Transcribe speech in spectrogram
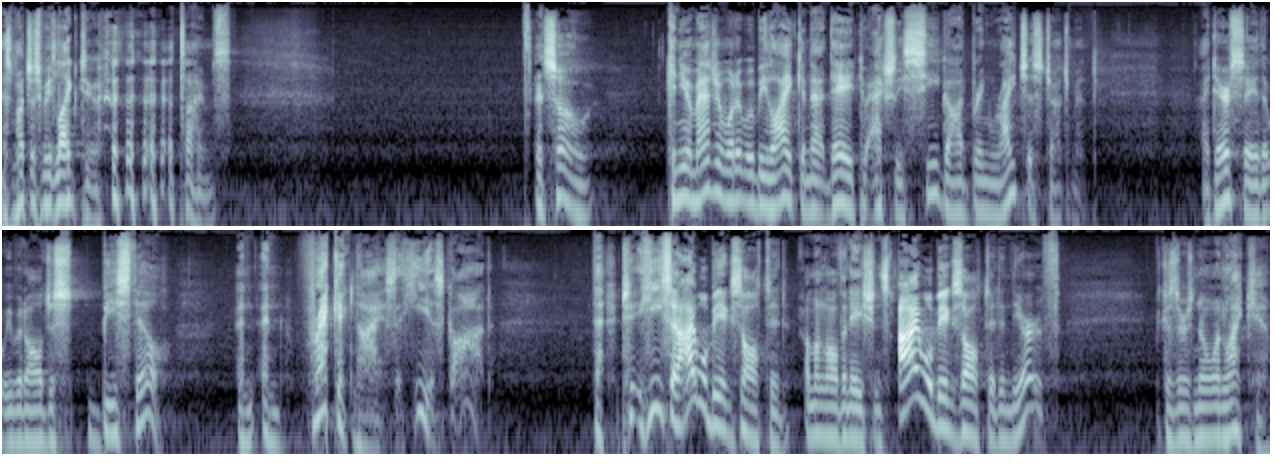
As much as we'd like to at times. And so, can you imagine what it would be like in that day to actually see God bring righteous judgment? I dare say that we would all just be still and, and recognize that He is God. He said, I will be exalted among all the nations. I will be exalted in the earth because there is no one like him.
